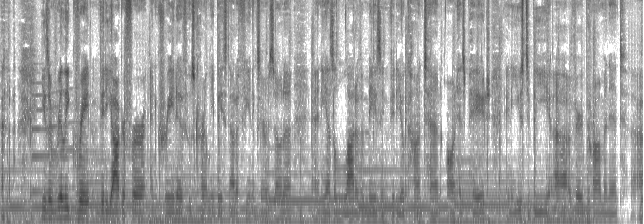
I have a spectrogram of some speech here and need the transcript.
He's a really great videographer and creative who's currently based out of Phoenix, Arizona, and he has a lot of amazing video content on his page. And he used to be uh, a very prominent uh,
